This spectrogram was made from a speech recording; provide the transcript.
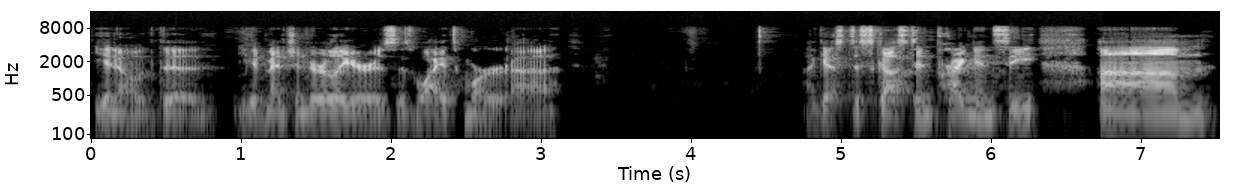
you know the you had mentioned earlier is is why it's more uh, I guess discussed in pregnancy. Um,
